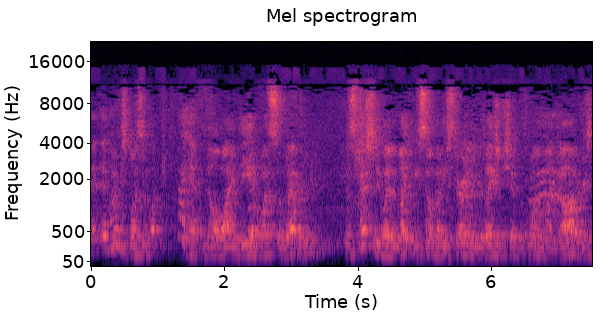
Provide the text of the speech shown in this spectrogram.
And my response is, I have no idea whatsoever. Especially when it might be somebody starting a relationship with one of my daughters.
